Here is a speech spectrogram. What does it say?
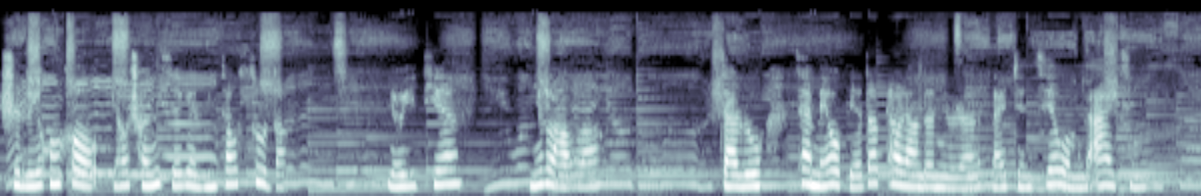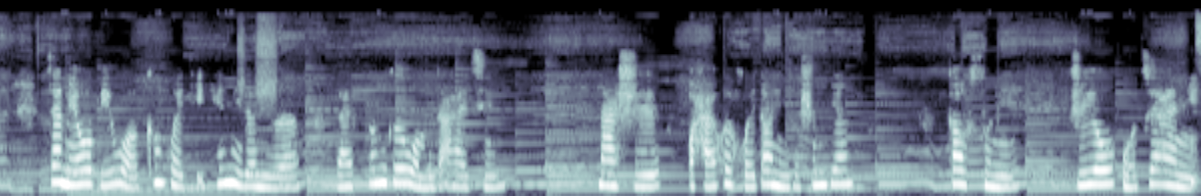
是离婚后姚晨写给林潇肃的。有一天，你老了，假如再没有别的漂亮的女人来剪切我们的爱情，再没有比我更会体贴你的女人。来分割我们的爱情，那时我还会回到你的身边，告诉你，只有我最爱你，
